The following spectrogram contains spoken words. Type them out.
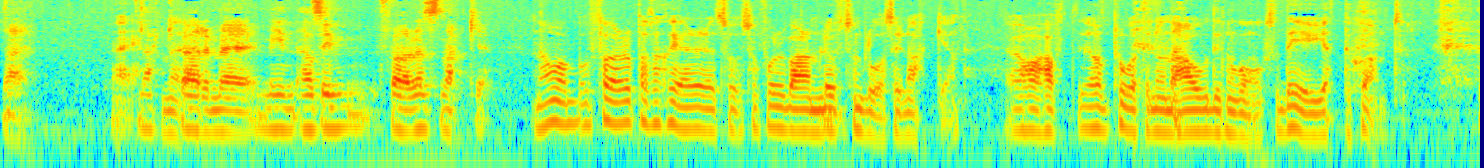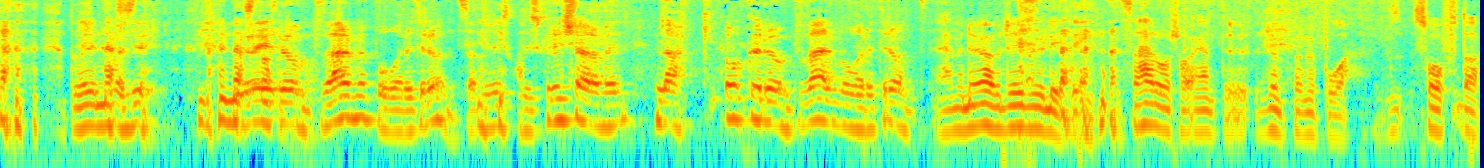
Nej, Nej. nackvärme, min, alltså förarens nacke. Ja, förare och passagerare så, så får du varm luft som blåser i nacken. Jag har, haft, jag har provat i någon Audi någon gång också. Det är ju jätteskönt. Då är det, näst, Men då är det Du har ju nästan... rumpvärme på året runt. Så att du, du skulle köra med nack och rumpvärme året runt. Nej men nu överdriver du lite. Så här års har jag inte rumpvärme på så ofta.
